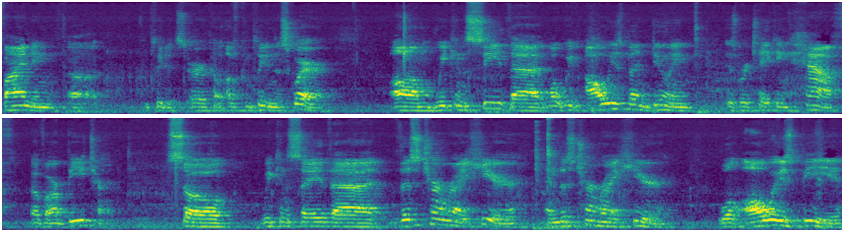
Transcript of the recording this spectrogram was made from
finding uh, completed or of completing the square, um, we can see that what we've always been doing is we're taking half of our b term. So we can say that this term right here and this term right here will always be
